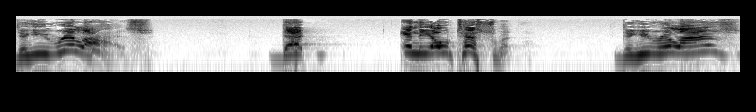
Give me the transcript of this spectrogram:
Do you realize that in the Old Testament, do you realize,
